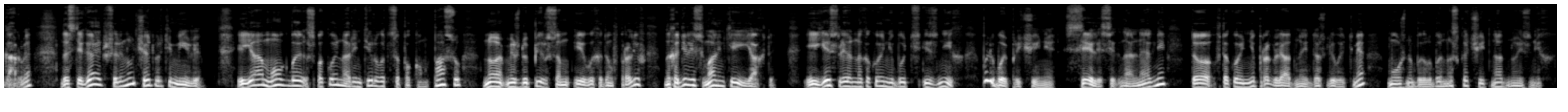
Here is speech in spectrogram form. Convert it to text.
Гарве, достигает в ширину четверти мили, и я мог бы спокойно ориентироваться по компасу, но между пирсом и выходом в пролив находились маленькие яхты, и если на какой-нибудь из них по любой причине сели сигнальные огни, то в такой непроглядной дождливой тьме можно было бы наскочить на одну из них.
